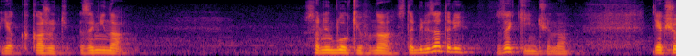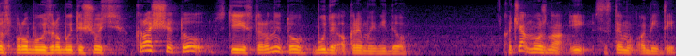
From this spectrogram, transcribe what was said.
як кажуть, заміна салінблоків на стабілізаторі закінчена. Якщо спробую зробити щось краще, то з тієї сторони то буде окреме відео. Хоча можна і систему обійти.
